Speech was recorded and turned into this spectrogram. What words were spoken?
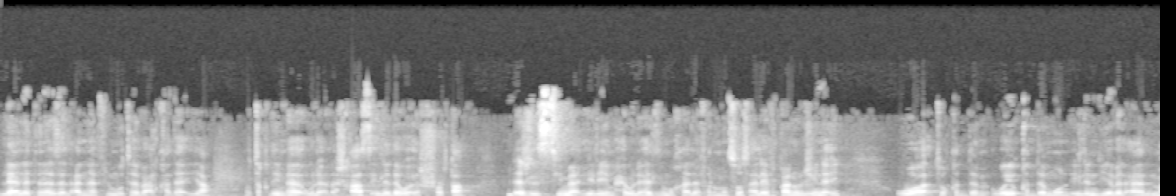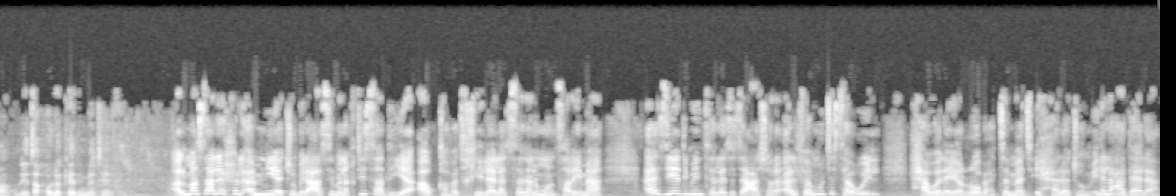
لا نتنازل عنها في المتابعة القضائية وتقديم هؤلاء الأشخاص إلى دوائر الشرطة من أجل الاستماع إليهم حول هذه المخالفة المنصوص عليها في القانون الجنائي وتقدم ويقدمون إلى النيابة العامة لتقول كلمتها المصالح الأمنية بالعاصمة الاقتصادية أوقفت خلال السنة المنصرمة أزيد من 13 ألف متسول حوالي الربع تمت إحالتهم إلى العدالة.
